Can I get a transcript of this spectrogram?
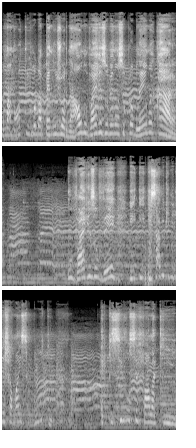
Uma nota em rodapé no jornal não vai resolver nosso problema, cara. Não vai resolver. E, e, e sabe o que me deixa mais puto? É que se você fala que,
